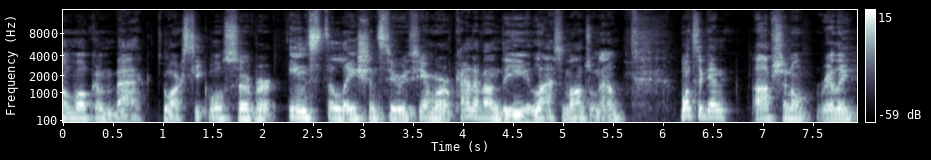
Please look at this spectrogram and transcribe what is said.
and welcome back to our SQL Server installation series here. We're kind of on the last module now. Once again, optional, really,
